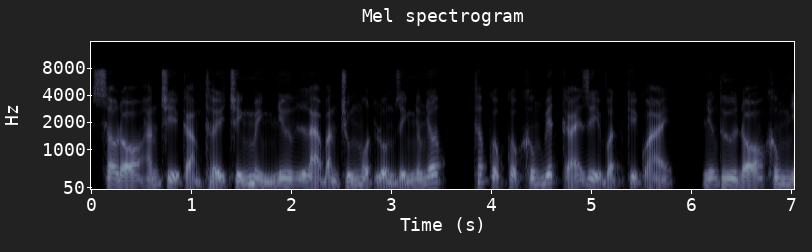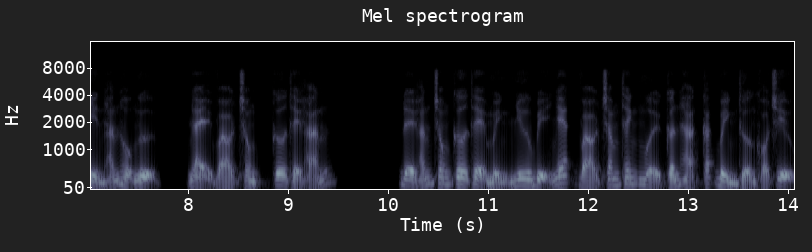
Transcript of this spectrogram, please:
Sau đó hắn chỉ cảm thấy chính mình như là bắn trúng một luồng dính nhớp nhớp, thấp cộc cộc không biết cái gì vật kỳ quái, những thứ đó không nhìn hắn hộ ngự, nhảy vào trong cơ thể hắn. Để hắn trong cơ thể mình như bị nhét vào trăm thanh mười cân hạt cắt bình thường khó chịu.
